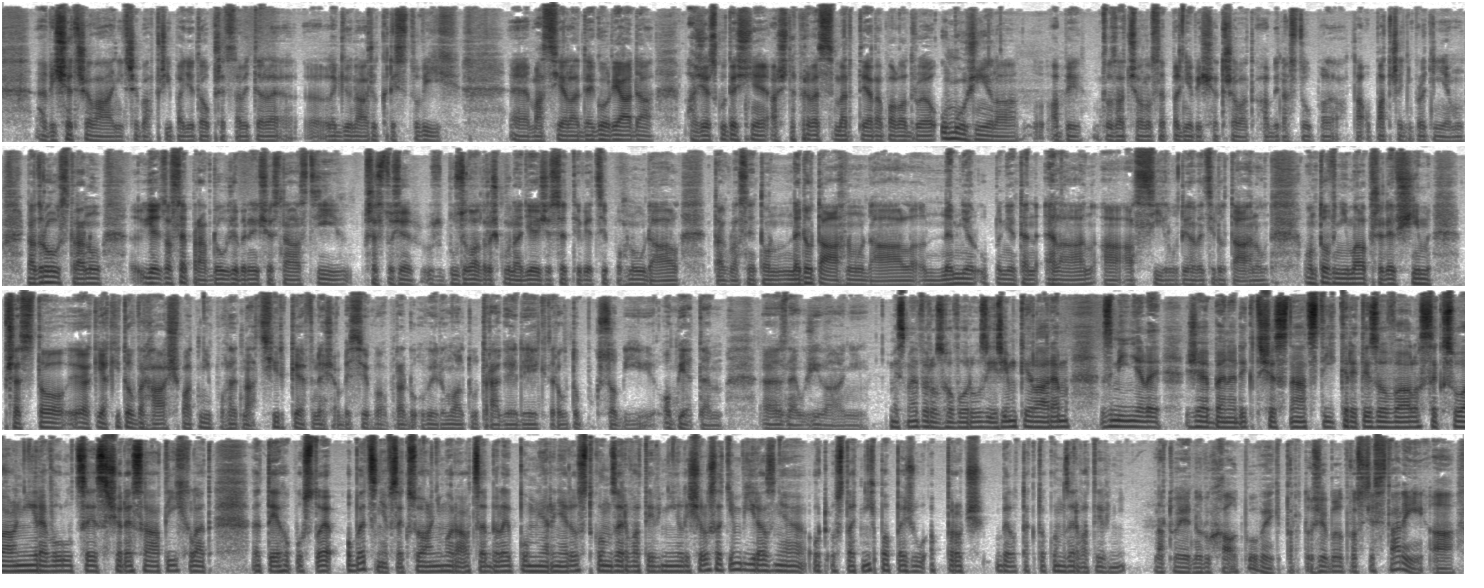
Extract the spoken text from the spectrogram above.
vyšetřování třeba v případě toho představitele legionářů kristových Eh, Maciela de Goriada a že skutečně až teprve smrt Jana Pavla II. umožnila, aby to začalo se plně vyšetřovat, aby nastoupila ta opatření proti němu. Na druhou stranu je zase pravdou, že Benedikt 16. přestože zbuzoval trošku naděje, že se ty věci pohnou dál, tak vlastně to nedotáhnul dál, neměl úplně ten elán a, a sílu tyhle věci dotáhnout. On to vnímal především přes to, jak, jaký to vrhá špatný pohled na církev, než aby si opravdu uvědomoval tu tragédii, kterou to působí obětem eh, zneužívání. My jsme v rozhovoru s Jiřím Kilarem zmínili, že Benedikt XVI. kritizoval sexuální revoluci z 60. let. Ty jeho postoje obecně v sexuální morálce byly poměrně dost konzervativní. Lišil se tím výrazně od ostatních papežů a proč byl takto konzervativní? Na to je jednoduchá odpověď, protože byl prostě starý a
